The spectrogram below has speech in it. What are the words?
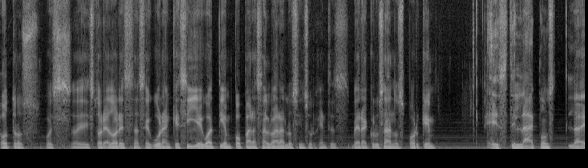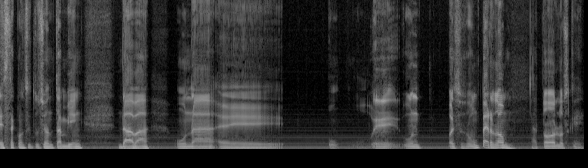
otros pues eh, historiadores aseguran que sí llegó a tiempo para salvar a los insurgentes veracruzanos porque este, la, esta constitución también daba una eh, eh, un, pues, un perdón a todos los que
